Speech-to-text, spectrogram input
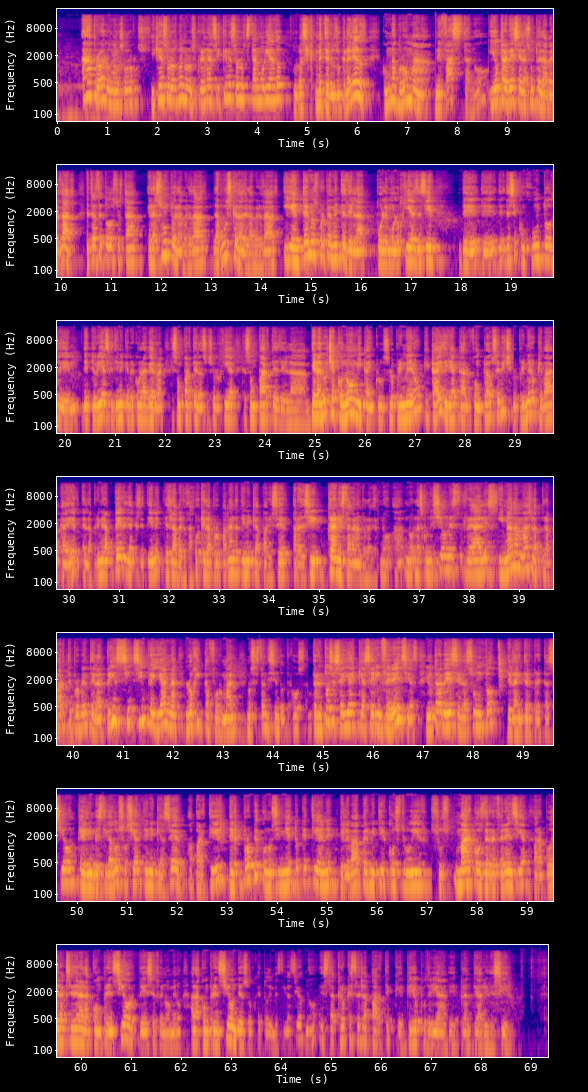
Ah, ahora los malos son los rusos. ¿Y quiénes son los malos? Los ucranianos. ¿Y quiénes son los que están muriendo? Pues básicamente los ucranianos. Como una broma nefasta, ¿no? Y otra vez el asunto de la verdad. Detrás de todo esto está el asunto de la verdad, la búsqueda de la verdad y en términos propiamente de la polemología, es decir, de, ese conjunto de, teorías que tienen que ver con la guerra, que son parte de la sociología, que son parte de la, de la lucha económica incluso. Lo primero que cae, diría Karl von Clausewitz, lo primero que va a caer, en la primera pérdida que se tiene, es la verdad, porque la propaganda tiene que aparecer para decir, Ucrania está ganando la guerra. No, ah, no las condiciones reales y nada más la, la parte probablemente la simple y llana lógica formal nos están diciendo otra cosa. Pero entonces ahí hay que hacer inferencias y otra vez el asunto de la interpretación que el investigador social tiene que hacer a partir del propio conocimiento que tiene, que le va a permitir construir sus marcos de referencia para poder acceder a la comprensión de ese fenómeno, a la comprensión de ese objeto de investigación. ¿no? Esta, creo que esta es la parte que, que yo podría eh, plantear y decir.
